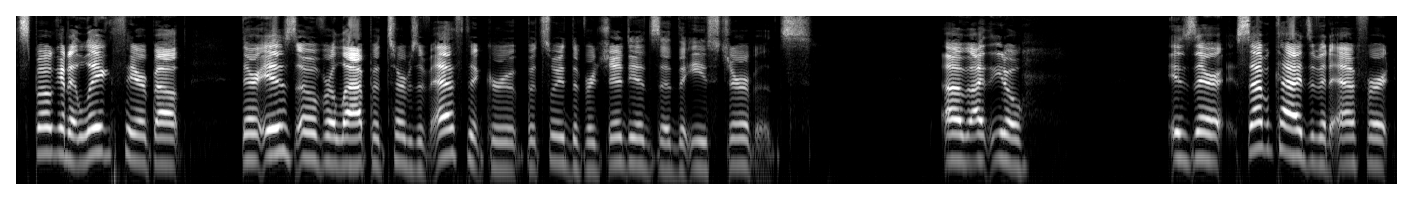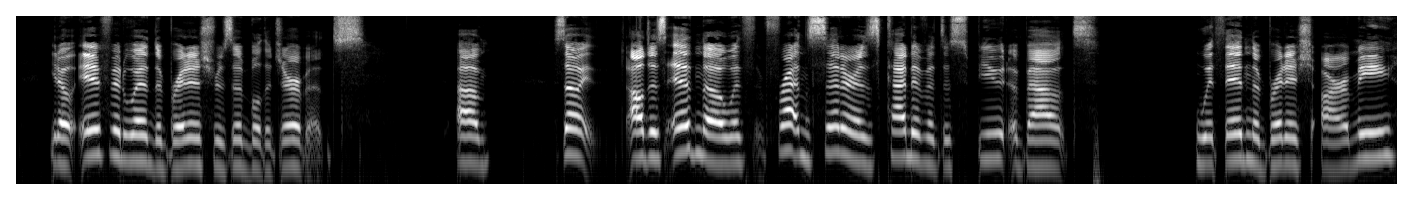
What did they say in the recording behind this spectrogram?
spoken at length here about there is overlap in terms of ethnic group between the Virginians and the East Germans. Um, I, you know, is there some kinds of an effort, you know, if and when the British resemble the Germans? Um, so I'll just end though with front and center is kind of a dispute about within the British Army,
